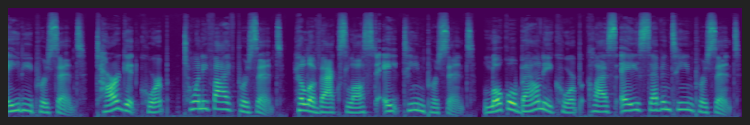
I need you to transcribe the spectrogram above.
80%, Target Corp 25%, HilleVax lost 18%, Local Bounti Corp Class A 17%,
